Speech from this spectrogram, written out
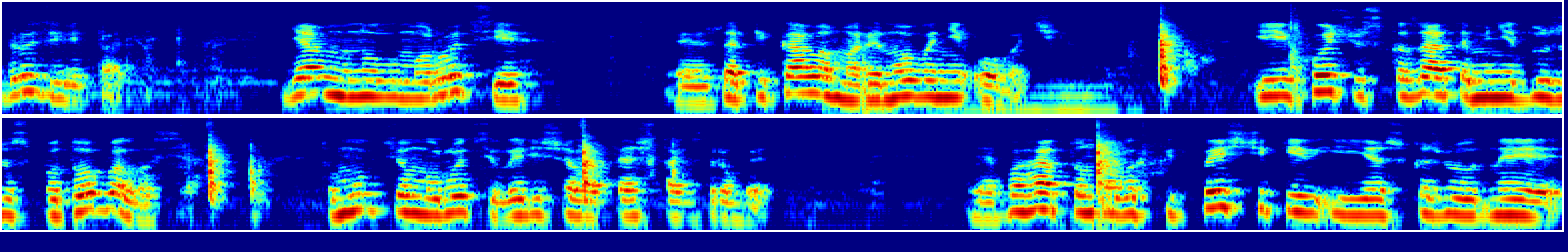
Друзі, вітаю! Я в минулому році е, запікала мариновані овочі. І хочу сказати, мені дуже сподобалося, тому в цьому році вирішила теж так зробити. Е, Багато нових підписчиків, і я ж кажу, не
